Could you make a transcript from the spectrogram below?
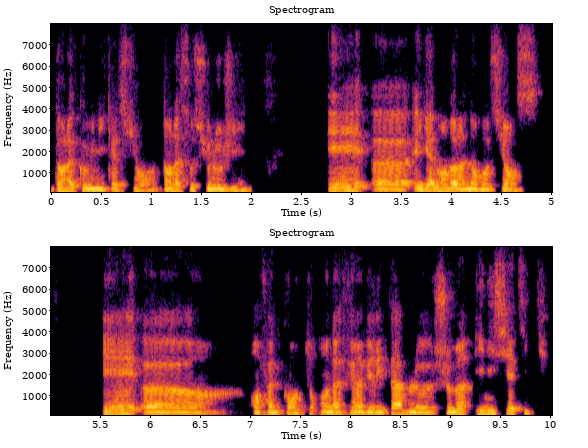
dans la communication, dans la sociologie et également dans la neuroscience. Et en fin de compte, on a fait un véritable chemin initiatique.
